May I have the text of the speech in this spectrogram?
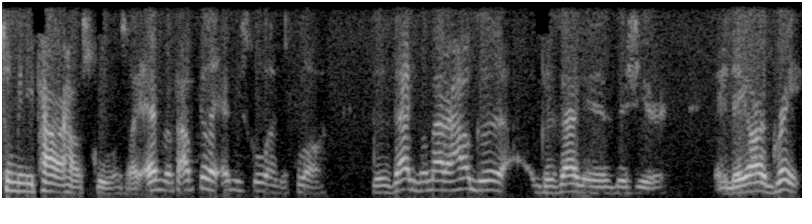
too many powerhouse schools. Like every, I feel like every school has a flaw. Gonzaga, no matter how good Gonzaga is this year, and they are great.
